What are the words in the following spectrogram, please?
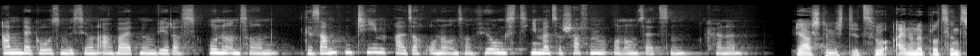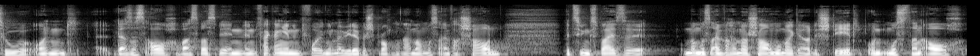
an der großen Vision arbeiten und wir das ohne unserem gesamten Team als auch ohne unserem Führungsteam niemals schaffen und umsetzen können. Ja, stimme ich dir zu 100 Prozent zu und äh, das ist auch was, was wir in den vergangenen Folgen immer wieder besprochen haben. Man muss einfach schauen, beziehungsweise man muss einfach immer schauen, wo man gerade steht und muss dann auch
